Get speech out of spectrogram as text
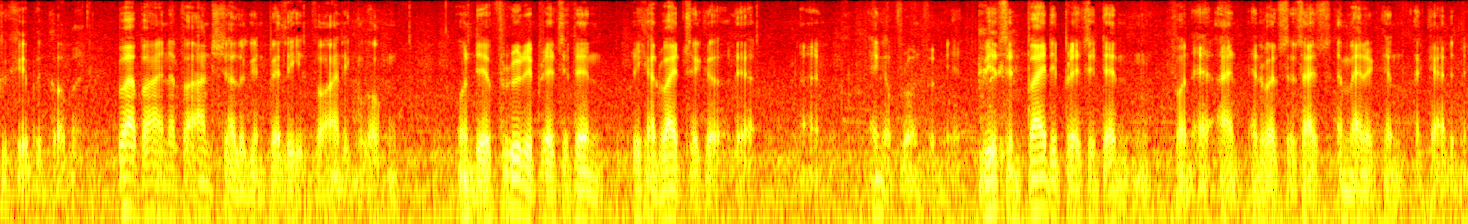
Küche bekomme. Ich war bei einer Veranstaltung in Berlin vor einigen Wochen und der frühere Präsident Richard Weizsäcker, der enger Freund von mir, wir sind beide Präsidenten von etwas, das heißt American Academy.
